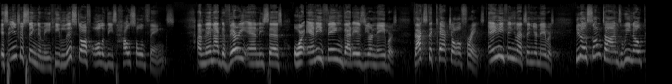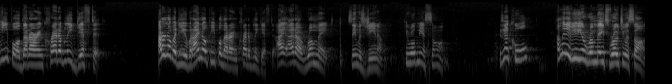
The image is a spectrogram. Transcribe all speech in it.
it's interesting to me. He lists off all of these household things, and then at the very end, he says, or anything that is your neighbor's. That's the catch all phrase. Anything that's in your neighbor's. You know, sometimes we know people that are incredibly gifted. I don't know about you, but I know people that are incredibly gifted. I, I had a roommate his name was Gino. He wrote me a song. Isn't that cool? How many of you, your roommates, wrote you a song?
